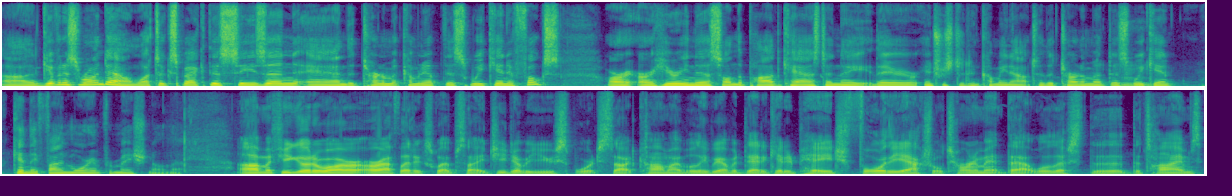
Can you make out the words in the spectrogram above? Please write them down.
uh, giving us a rundown what to expect this season and the tournament coming up this weekend. If folks are, are hearing this on the podcast and they, they're interested in coming out to the tournament this mm-hmm. weekend, can they find more information on that? Um, if you go to our, our athletics website, gwsports.com, I believe we have a dedicated page for the actual tournament that will list the, the times.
